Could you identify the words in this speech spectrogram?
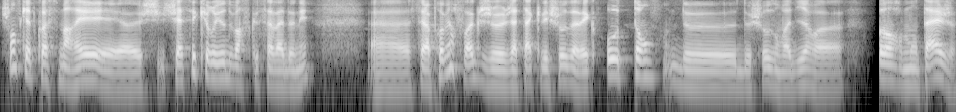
je pense qu'il y a de quoi se marrer et euh, je, suis assez curieux de voir ce que ça va donner. Euh, c'est la première fois que j'attaque les choses avec autant de choses, on va dire, hors montage.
